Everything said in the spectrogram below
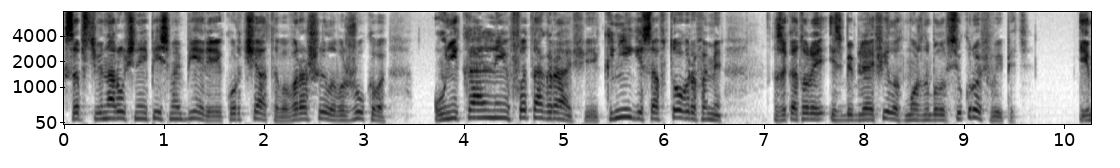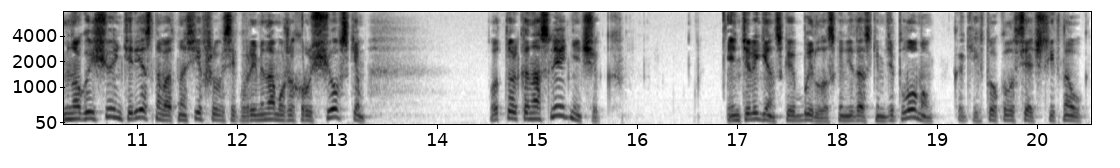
собственноручные письма Берия, Курчатова, Ворошилова, Жукова, Уникальные фотографии, книги с автографами, за которые из библиофилов можно было всю кровь выпить. И много еще интересного, относившегося к временам уже хрущевским. Вот только наследничек, интеллигентское быдло с кандидатским дипломом, каких-то около всяческих наук,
